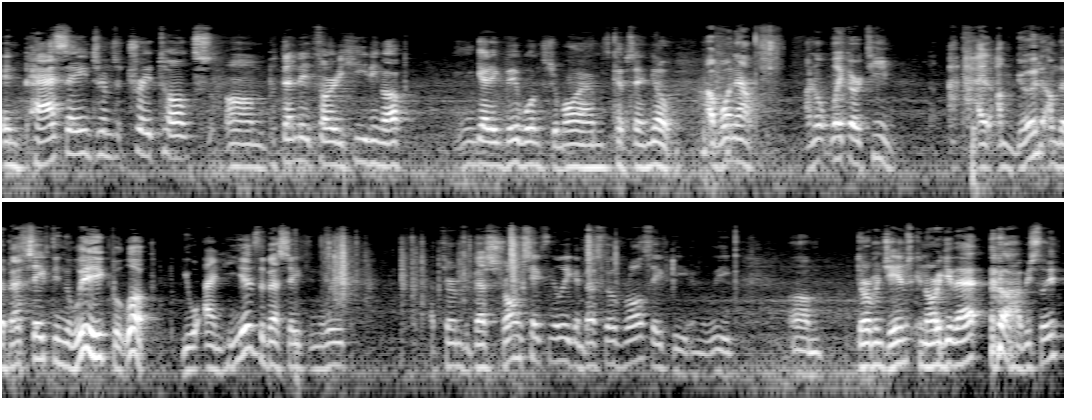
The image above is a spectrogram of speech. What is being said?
in passing in terms of trade talks. Um, but then they started heating up and getting big ones. Jamal Adams kept saying, "Yo, I won out. I don't like our team. I, am good. I'm the best safety in the league. But look, you and he is the best safety in the league. In terms of best strong safety in the league and best overall safety in the league. Um, Derwin James can argue that, obviously."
